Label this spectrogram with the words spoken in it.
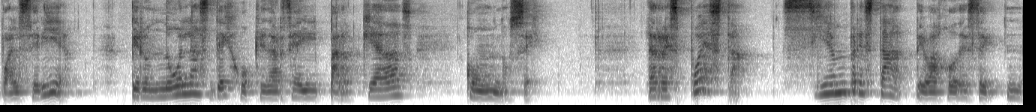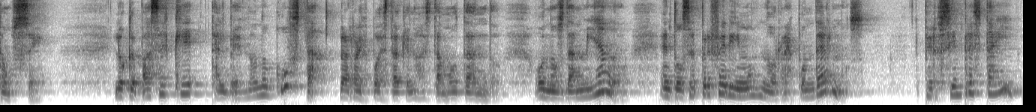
¿cuál sería? pero no las dejo quedarse ahí parqueadas con un no sé. La respuesta siempre está debajo de ese no sé. Lo que pasa es que tal vez no nos gusta la respuesta que nos estamos dando o nos da miedo. Entonces preferimos no respondernos. Pero siempre está ahí.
